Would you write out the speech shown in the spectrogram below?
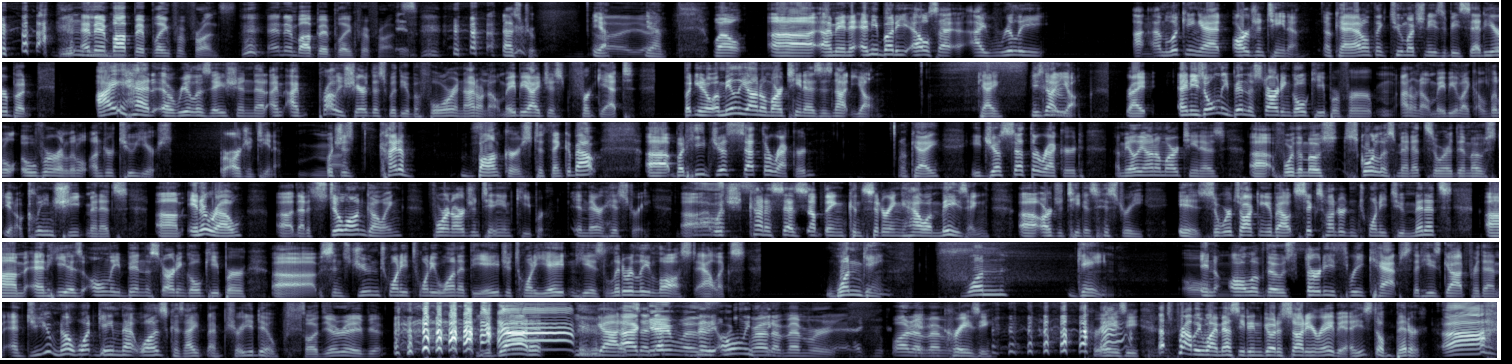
and Mm. Mbappe playing for France. And Mbappe playing for France. that's true. Yeah, Uh, yeah. Well, uh, I mean, anybody else? I, I really, I, I'm looking at Argentina. Okay, I don't think too much needs to be said here, but I had a realization that I, I probably shared this with you before, and I don't know, maybe I just forget. But you know, Emiliano Martinez is not young. Okay, he's not young, right? And he's only been the starting goalkeeper for I don't know, maybe like a little over, a little under two years for Argentina which is kind of bonkers to think about. Uh, but he just set the record. Okay, he just set the record, Emiliano Martinez, uh, for the most scoreless minutes or the most you know clean sheet minutes um, in a row. Uh, that is still ongoing for an Argentinian keeper in their history, uh, which kind of says something considering how amazing uh, Argentina's history is. So we're talking about 622 minutes, um, and he has only been the starting goalkeeper uh, since June 2021 at the age of 28, and he has literally lost Alex one game, one game Oh in all of those 33 caps that he's got for them. And do you know what game that was? Because I'm sure you do. Saudi Arabia. You got it. You got it. That So game was the only what thing- a memory. What a Eh, memory. crazy. Crazy. That's probably why Messi didn't go to Saudi Arabia. He's still bitter. Ah,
